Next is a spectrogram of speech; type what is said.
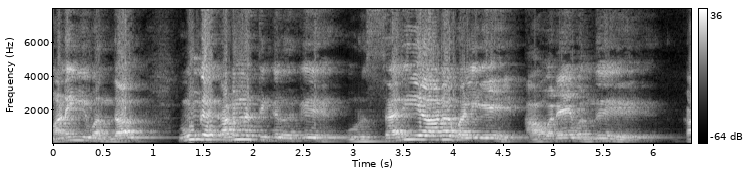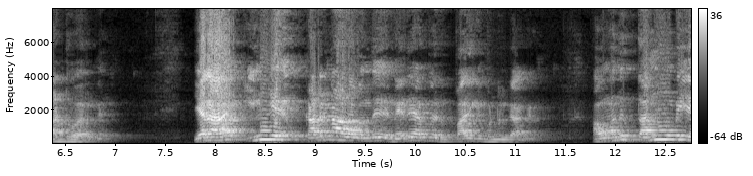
வணங்கி வந்தால் உங்க கடனை திக்கிறதுக்கு ஒரு சரியான வழியை அவரே வந்து காட்டுவாருங்க. ஏன்னா இங்க கடனால வந்து நிறைய பேர் பாதிக்கப்பட்டிருக்காங்க. அவங்க வந்து தன்னுடைய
